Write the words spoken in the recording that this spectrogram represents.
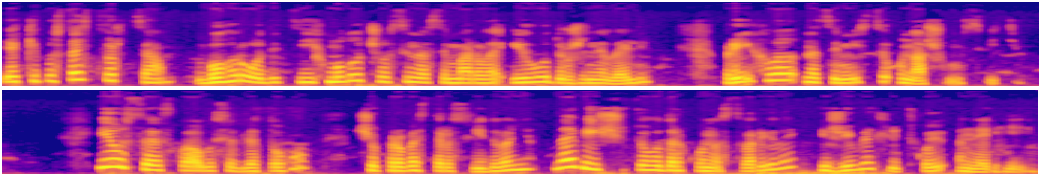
як і постать творця, Богородиці, їх молодшого сина Семарла і його дружини Лелі, приїхала на це місце у нашому світі. І усе склалося для того, щоб провести розслідування, навіщо цього дракона створили і живлять людською енергією.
